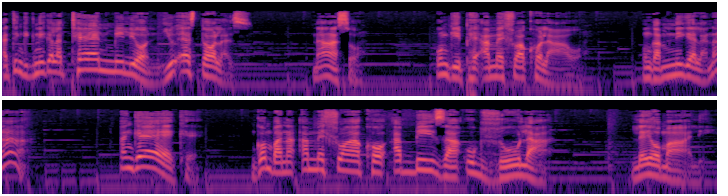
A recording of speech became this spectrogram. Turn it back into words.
Athi ngikunikela 10 million US dollars. Naso ungiphe amehlo akho lawo. Ungamnikela na? Angekhe ngombana amehlo akho abiza ukudlula leyo mali.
